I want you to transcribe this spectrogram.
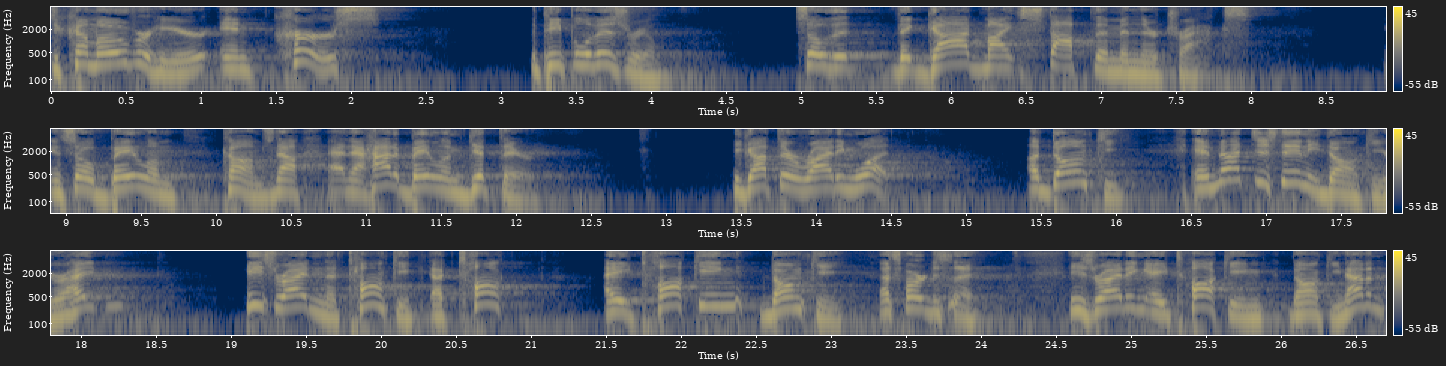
to come over here and curse the people of Israel so that, that God might stop them in their tracks. And so Balaam comes. Now, now, how did Balaam get there? He got there riding what? A donkey. And not just any donkey, right? He's riding a donkey, a talk, a talking donkey. That's hard to say. He's riding a talking donkey. Not a,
